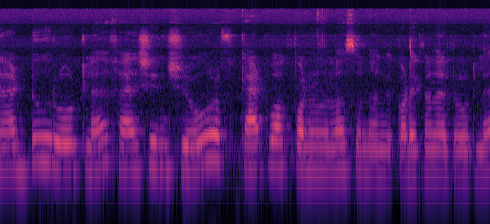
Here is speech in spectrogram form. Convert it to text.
நடு ரோட்டில் ஃபேஷன் ஷோ கேட் வாக் பண்ணணும்லாம் சொன்னாங்க கொடைக்கானல் ரோட்டில்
